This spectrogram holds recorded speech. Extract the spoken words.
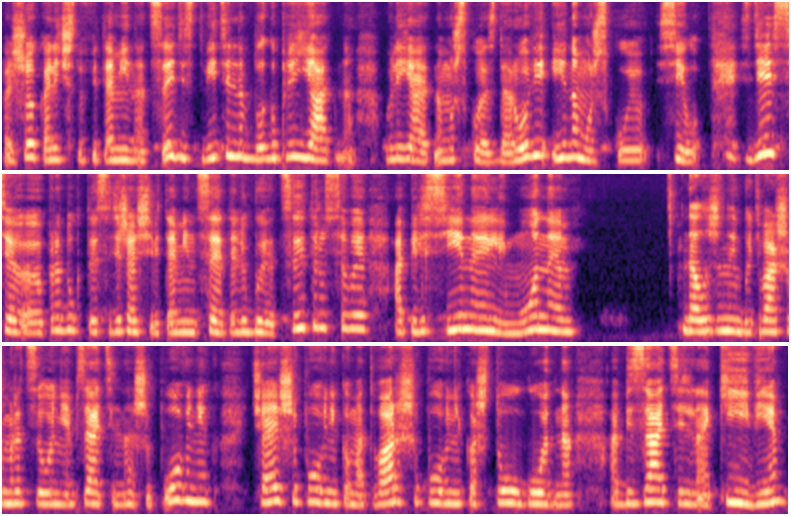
Большое количество витамина С действительно благоприятно влияет на мужское здоровье и на мужскую силу. Здесь э, продукты, содержащие витамин С, это любые цитрусовые, апельсины, лимоны, должны быть в вашем рационе обязательно шиповник, чай с шиповником, отвар шиповника, что угодно. Обязательно киви,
